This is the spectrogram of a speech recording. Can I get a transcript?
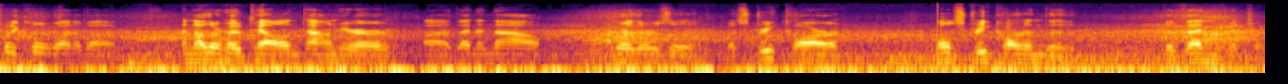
pretty cool one of a another hotel in town here, uh, then and now, where there's a, a streetcar, old streetcar in the the then picture.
